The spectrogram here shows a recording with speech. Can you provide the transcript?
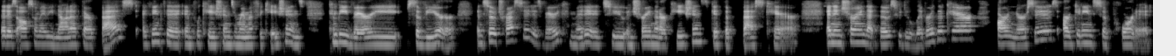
that is also maybe not at their best, I think the implications and ramifications can be very severe. And so, Trusted is very committed to ensuring that our patients get the best care and ensuring that those who deliver the care, our nurses, are getting supported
